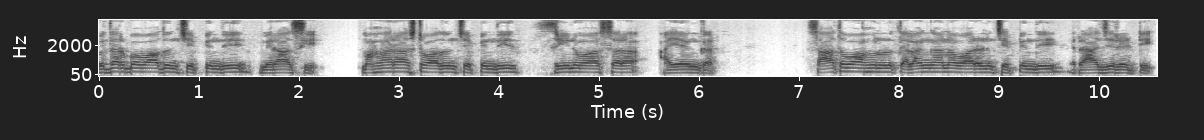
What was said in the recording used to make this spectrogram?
విదర్భవాదం చెప్పింది మిరాసి మహారాష్ట్రవాదం చెప్పింది శ్రీనివాసర అయ్యంగర్. శాతవాహనులు తెలంగాణ వారని చెప్పింది రాజిరెడ్డి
